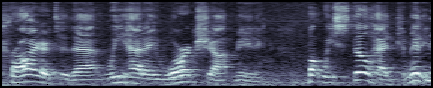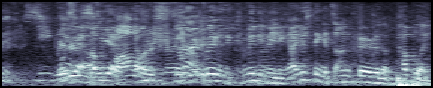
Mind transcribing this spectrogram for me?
prior to that, we had a workshop meeting. But we still had committee meetings. We Oh, didn't yeah, abolish don't- Don't get rid committee. the committee meeting, I just think it's unfair to the public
